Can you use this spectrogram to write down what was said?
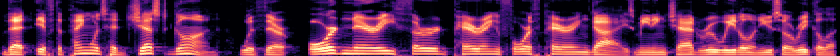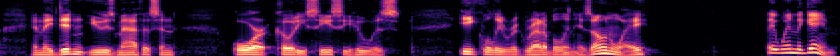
that if the Penguins had just gone with their ordinary third pairing, fourth pairing guys, meaning Chad Ruhwedel and Juuso Riikola, and they didn't use Matheson or Cody Ceci, who was equally regrettable in his own way, they win the game.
